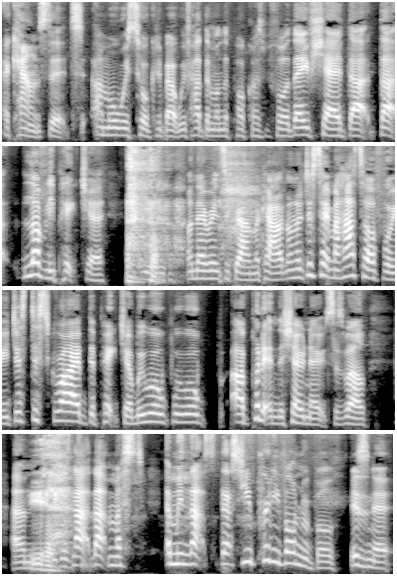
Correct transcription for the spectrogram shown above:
accounts that I'm always talking about, we've had them on the podcast before. They've shared that that lovely picture on their Instagram account, and I just take my hat off for you. Just describe the picture. We will we will I'll put it in the show notes as well, um, Yeah. because that that must. I mean, that's that's you pretty vulnerable, isn't it?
